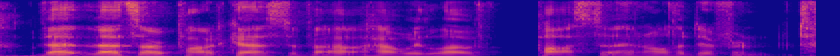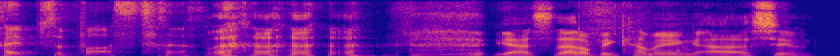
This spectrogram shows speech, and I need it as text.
That that's our podcast about how we love pasta and all the different types of pasta. yes, that'll be coming uh, soon.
